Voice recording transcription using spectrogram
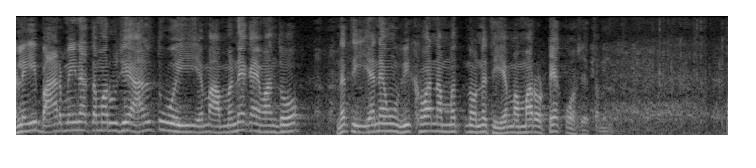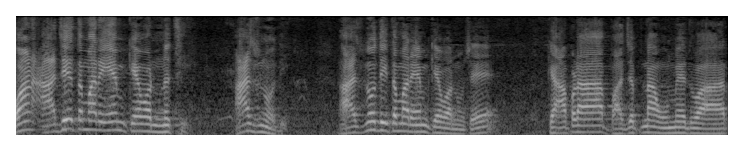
એટલે એ બાર મહિના તમારું જે હાલતું હોય, એમાં મને કઈ વાંધો નથી, એને હું વિખવાના મતનો નથી, એમાં મારો ટેકો છે તમને. પણ આજે તમારે એમ કહેવાનું નથી. આજનો દી. આજનો દી તમારે એમ કહેવાનું છે કે આપણા ભાજપના ઉમેદવાર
